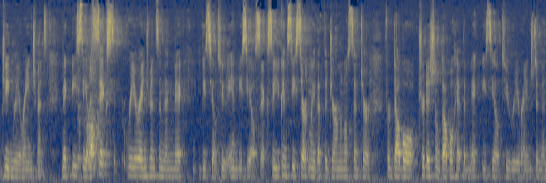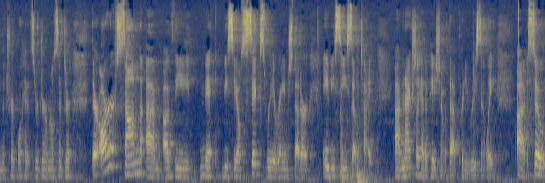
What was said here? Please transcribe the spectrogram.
gene rearrangements, MYC BCL6 rearrangements, and then MYC BCL2 and BCL6. So you can see certainly that the germinal center for double traditional double hit, the MYC BCL2 rearranged, and then the triple hits or germinal center. There are some um, of the MYC BCL6 rearranged that are ABC subtype. Um, and I actually had a patient with that pretty recently. Uh, so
